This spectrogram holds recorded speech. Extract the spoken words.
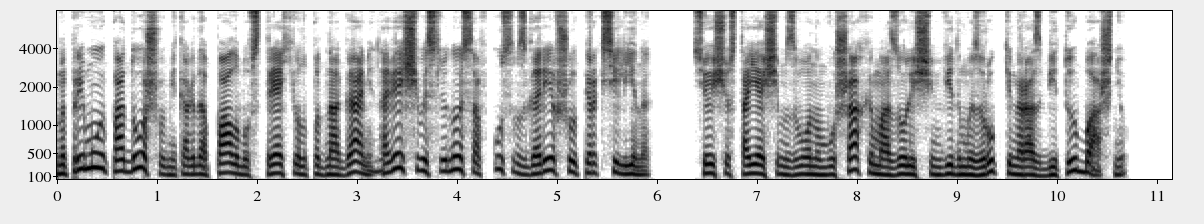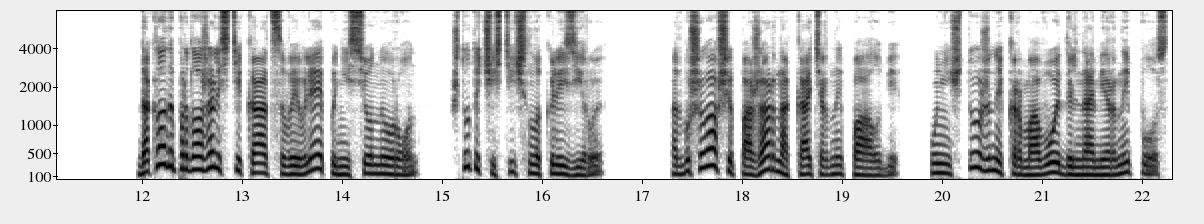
Напрямую подошвами, когда палубу встряхивало под ногами, навязчивой слюной со вкусом сгоревшего пероксилина, все еще стоящим звоном в ушах и мозолящим видом из рубки на разбитую башню. Доклады продолжали стекаться, выявляя понесенный урон, что-то частично локализируя. Отбушевавший пожар на катерной палубе. Уничтоженный кормовой дальномерный пост.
